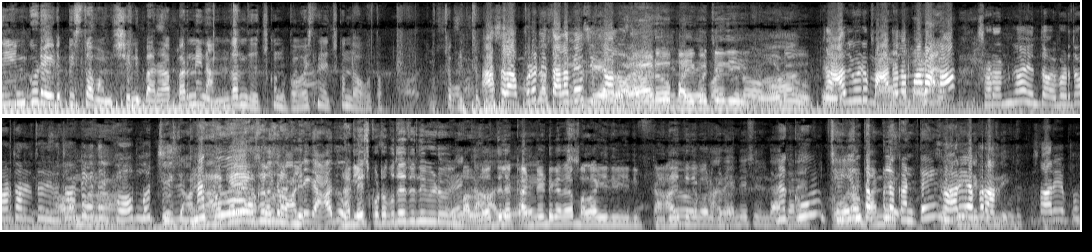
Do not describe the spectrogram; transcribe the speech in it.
నేను కూడా ఏడిపిస్తా వంశీని బరాబర్ నేను అందరిని తెచ్చుకుని బాయ్స్ తెచ్చుకుని తాగుతాం. అసలు అప్పుడే నేను తల వేసి పైకి వచ్చేది కాదు వీడు మాటల మాటలా. సడన్గా ఎంత ఎవరితో పడతాడు ఎంత తిరుగుతుంటే కోపం వచ్చేసి నాకే లేచి కొట్టబోతుంది వీడు. మళ్ళీ కంటెంట్ కదా మళ్ళీ ఇది? నాకు చెయ్యని తప్పుల కంటే సారీ చెప్పరా సారీ చెప్పు.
